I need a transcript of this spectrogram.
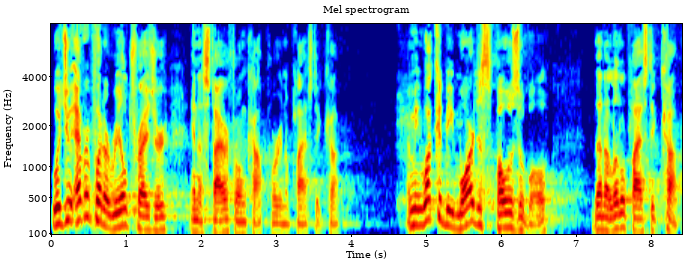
Would you ever put a real treasure in a styrofoam cup or in a plastic cup? I mean, what could be more disposable than a little plastic cup?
